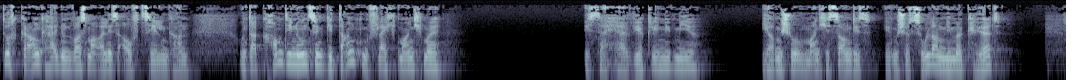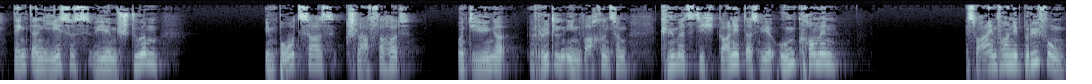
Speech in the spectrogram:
durch Krankheit und was man alles aufzählen kann. Und da kommt in unseren Gedanken vielleicht manchmal, ist der Herr wirklich mit mir? Ich habe schon, manche sagen das, ich habe schon so lange nicht mehr gehört. Denkt an Jesus, wie er im Sturm im Boot saß, geschlafen hat und die Jünger rütteln ihn wach und sagen, kümmert dich gar nicht, dass wir umkommen. Es war einfach eine Prüfung.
